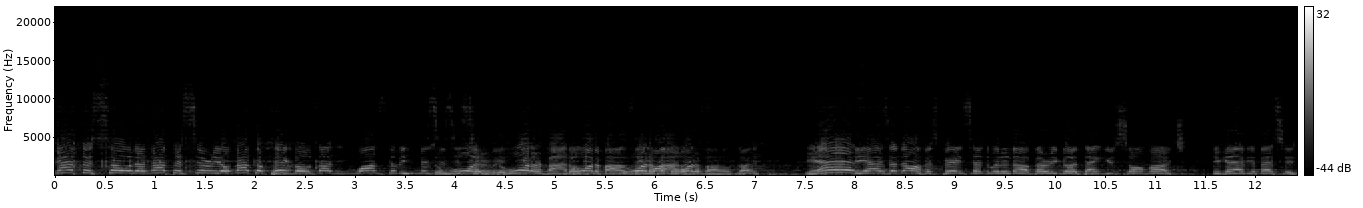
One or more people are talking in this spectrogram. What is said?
Not the soda, not the cereal, not the pickles. Not he wants to be Mrs. The water, the water bottles. The water bottles. The They water want the water bottles, right? Yes. He has enough. His parents sent him enough. Very good. Thank you so much. You can have your message.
